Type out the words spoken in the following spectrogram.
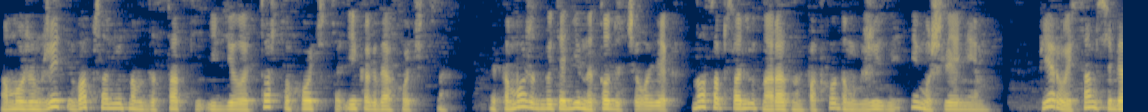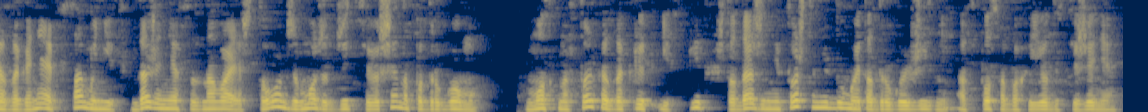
а можем жить в абсолютном достатке и делать то, что хочется и когда хочется. Это может быть один и тот же человек, но с абсолютно разным подходом к жизни и мышлением. Первый сам себя загоняет в самый низ, даже не осознавая, что он же может жить совершенно по-другому. Мозг настолько закрыт и спит, что даже не то, что не думает о другой жизни, о способах ее достижения.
